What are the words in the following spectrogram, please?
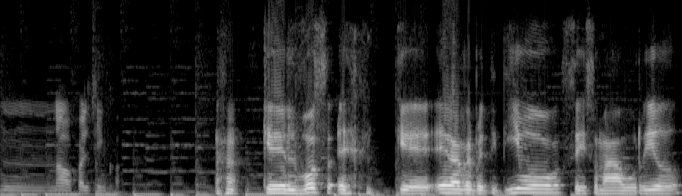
Mm, no, fue el 5 que el boss eh, que era repetitivo, se hizo más aburrido.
